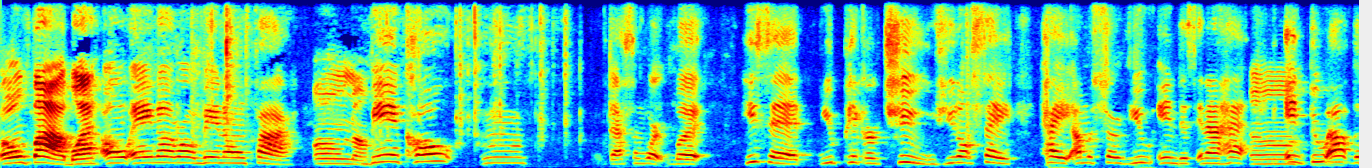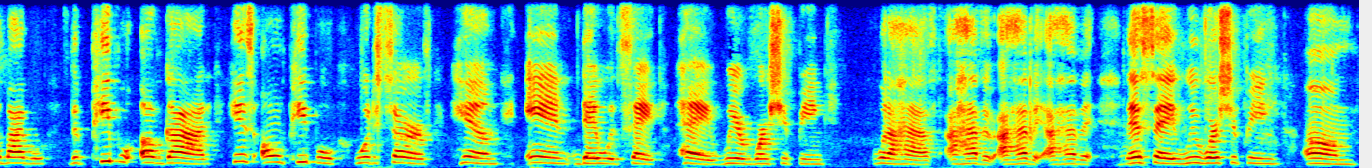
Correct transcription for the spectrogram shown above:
On fire, boy. Oh, ain't nothing wrong being on fire. Oh no. Being cold, mm, got some work. But he said you pick or choose. You don't say, "Hey, I'm gonna serve you in this." And I had Uh-huh. and throughout the Bible, the people of God, His own people, would serve Him, and they would say, "Hey, we're worshiping." What I have, I have it, I have it, I have it. They say we're worshiping um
